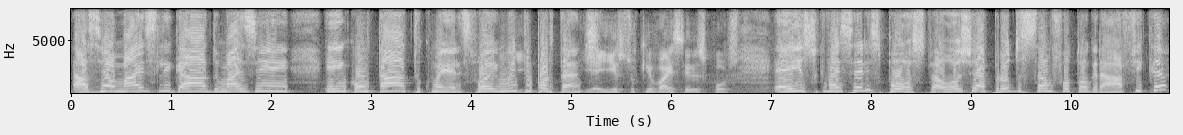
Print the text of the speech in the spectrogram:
assim, ó, mais ligados, mais em, em contato com eles. Foi muito importante. E é isso que vai ser exposto. É isso que vai ser exposto. Hoje é a produção fotográfica,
